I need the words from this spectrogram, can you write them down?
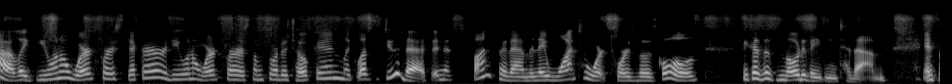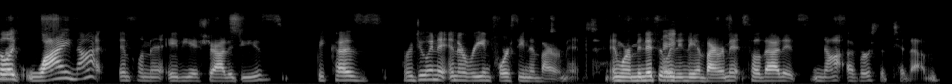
yeah, like, do you want to work for a sticker or do you want to work for some sort of token? Like, let's do this. And it's fun for them and they want to work towards those goals because it's motivating to them. And so, right. like, why not implement ABA strategies? Because we're doing it in a reinforcing environment and we're manipulating right. the environment so that it's not aversive to them.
